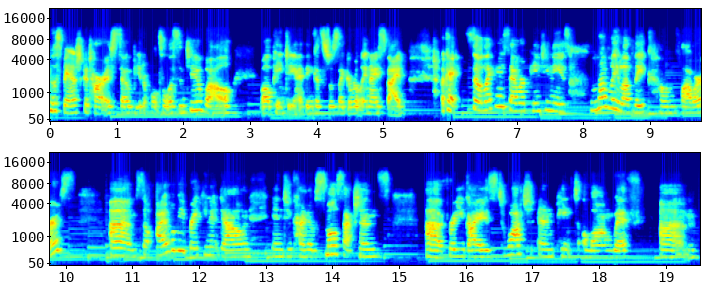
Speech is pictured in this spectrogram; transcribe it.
the Spanish guitar is so beautiful to listen to while while painting. I think it's just like a really nice vibe. Okay, so like I said, we're painting these lovely, lovely cone flowers. Um, so I will be breaking it down into kind of small sections uh, for you guys to watch and paint along with. Um,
